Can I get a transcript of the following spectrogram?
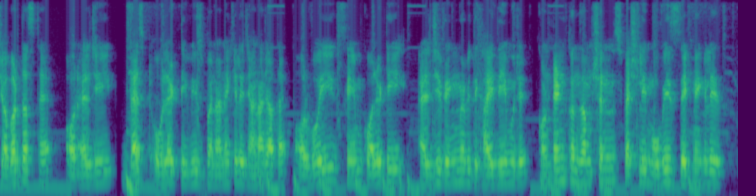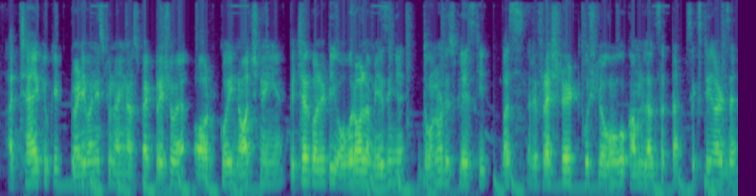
ज़बरदस्त है और L G best OLED TVs बनाने के लिए जाना जाता है और वही same quality L G wing में भी दिखाई दी मुझे। कंटेंट कंजम्पशन स्पेशली मूवीज़ देखने के लिए अच्छा है क्योंकि 21 one is to nine aspect ratio है और कोई नॉच नहीं है। पिक्चर क्वालिटी ओवरऑल अमेजिंग है, दोनों डिस्प्लेस की। बस रिफ्रेश रेट कुछ लोगों को कम लग सकता है 60 हर्ट्ज है।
